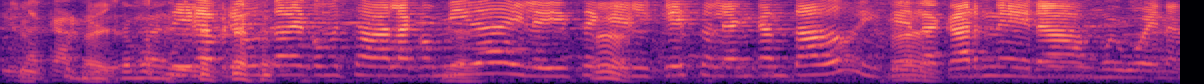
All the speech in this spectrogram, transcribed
too. Sí, la pregunta de cómo estaba la comida y le dice que ah. el queso le ha encantado y que ah. la carne era muy buena.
